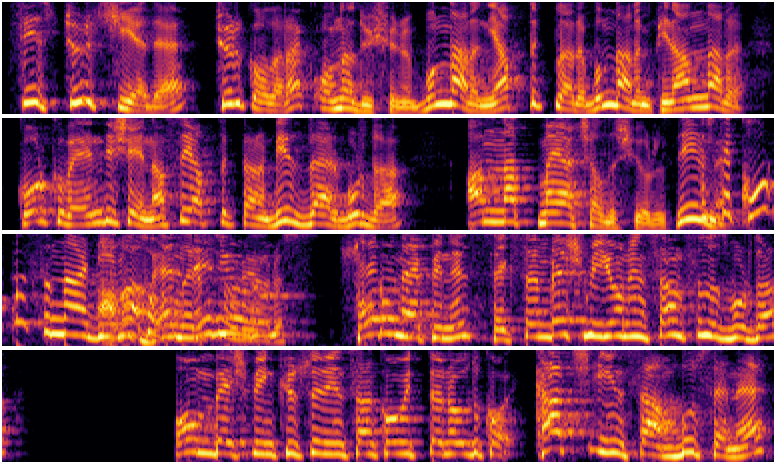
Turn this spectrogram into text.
Siz Türkiye'de Türk olarak ona düşünün. Bunların yaptıkları, bunların planları, korku ve endişeyi nasıl yaptıklarını bizler burada anlatmaya çalışıyoruz değil mi? İşte korkmasınlar diye bu Ama ben soruları ne diyorum? soruyoruz. Sorun hepiniz. 85 milyon insansınız burada. 15 bin küsür insan Covid'den öldü. Kaç insan bu sene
